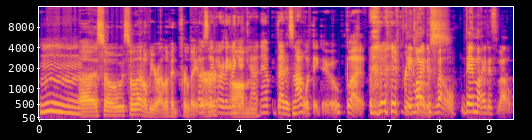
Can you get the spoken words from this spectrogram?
Hmm. Uh, so so that'll be relevant for later. I was like, are they gonna um, get catnip? That is not what they do, but they close. might as well. They might as well.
